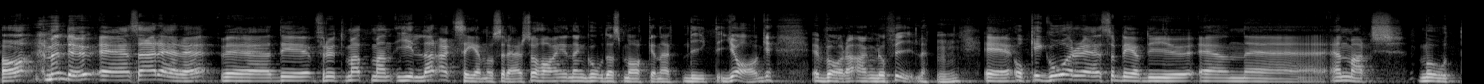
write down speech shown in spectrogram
Ja, men du, eh, så här är det. Eh, det. Förutom att man gillar Axén och sådär så har han ju den goda smaken att likt jag vara anglofil. Eh, och igår så blev det ju en, en match mot,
